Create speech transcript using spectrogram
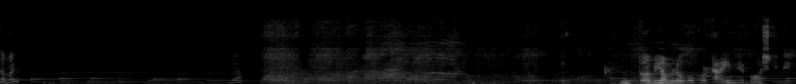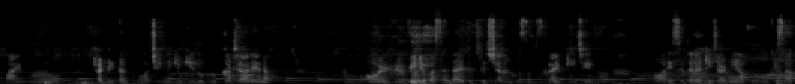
समझ या तो अभी हम लोगों को टाइम है पहुँचने में फाइव थर्टी तक पहुँचेंगे क्योंकि रुक रुक कर जा रहे हैं ना। और वीडियो पसंद आए तो प्लीज़ चैनल को सब्सक्राइब कीजिएगा। और इसी तरह की जर्नी आप लोगों के साथ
